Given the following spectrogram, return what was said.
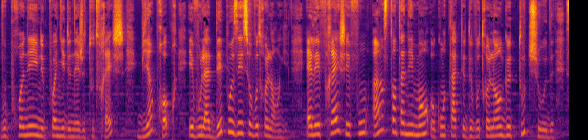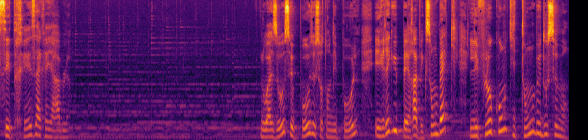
Vous prenez une poignée de neige toute fraîche, bien propre, et vous la déposez sur votre langue. Elle est fraîche et fond instantanément au contact de votre langue toute chaude. C'est très agréable. L'oiseau se pose sur ton épaule et récupère avec son bec les flocons qui tombent doucement.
